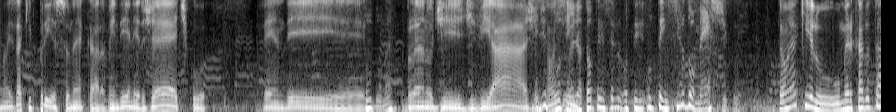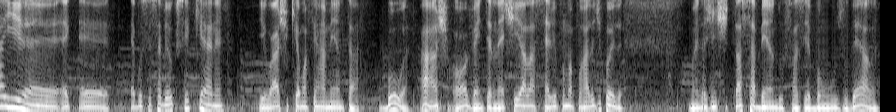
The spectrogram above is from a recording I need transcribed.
Mas a que preço, né, cara? Vender energético, vender. Tudo, né? Plano de, de viagem. De então, tudo, assim. Né? Até utensílio, utensílio doméstico. Então é aquilo, o mercado tá aí, é, é, é, é, você saber o que você quer, né? Eu acho que é uma ferramenta boa, ah, acho, óbvio, a internet ela serve para uma porrada de coisa. Mas a gente tá sabendo fazer bom uso dela,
